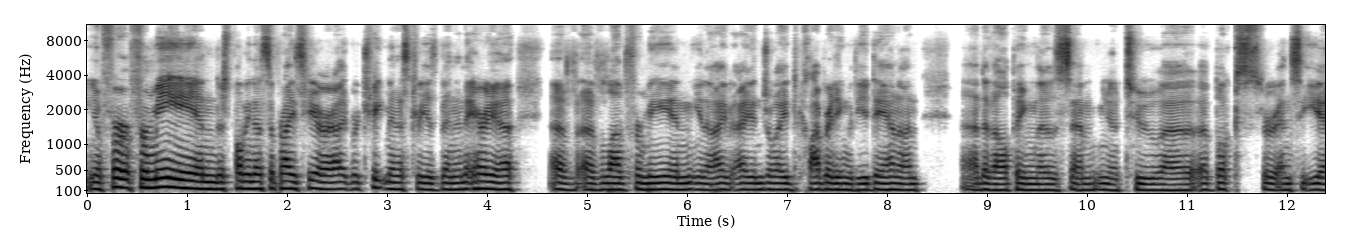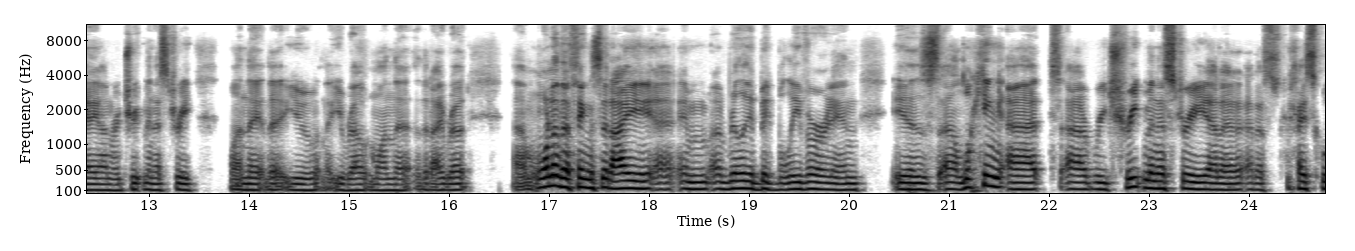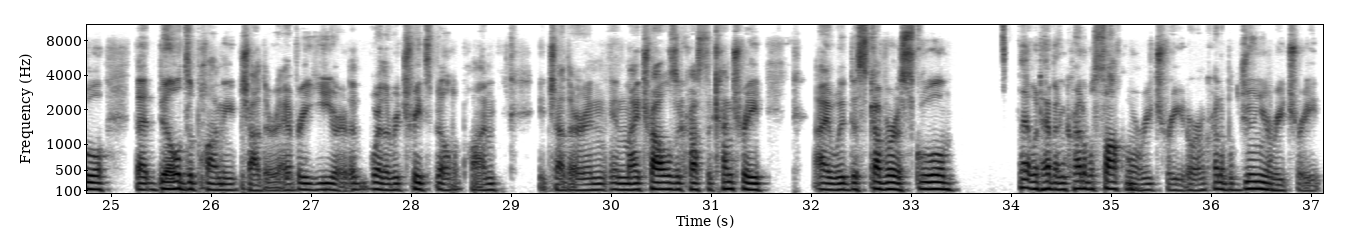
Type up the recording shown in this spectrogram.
You know, for for me, and there's probably no surprise here. I, retreat ministry has been an area of of love for me, and you know, I, I enjoyed collaborating with you, Dan, on uh, developing those um, you know two uh, uh books through NCEA on retreat ministry, one that, that you that you wrote and one that, that I wrote. Um, one of the things that I uh, am really a big believer in is uh, looking at uh, retreat ministry at a at a high school that builds upon each other every year, where the retreats build upon each other. And in my travels across the country, I would discover a school that would have an incredible sophomore retreat or incredible junior retreat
